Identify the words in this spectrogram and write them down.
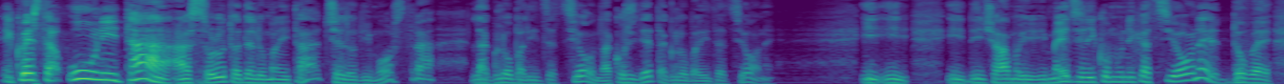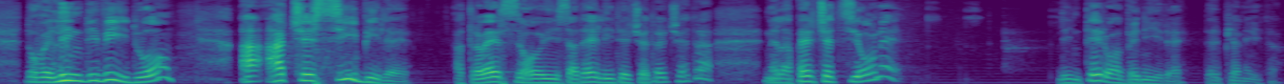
E questa unità assoluta dell'umanità ce lo dimostra la globalizzazione, la cosiddetta globalizzazione. I, i, i, diciamo, i mezzi di comunicazione dove, dove l'individuo ha accessibile attraverso i satelliti, eccetera, eccetera, nella percezione l'intero avvenire del pianeta.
